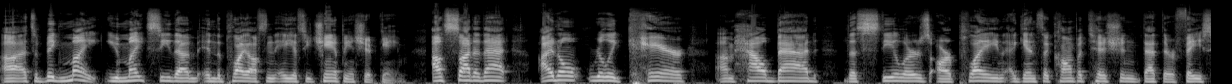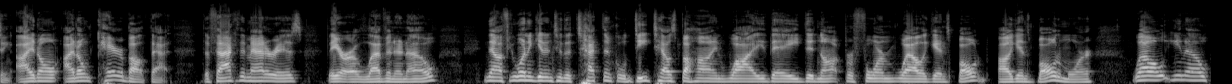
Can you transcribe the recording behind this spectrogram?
Uh, it's a big might. You might see them in the playoffs in the AFC Championship game. Outside of that, I don't really care um, how bad the Steelers are playing against the competition that they're facing. I don't I don't care about that. The fact of the matter is they are 11 and 0. Now, if you want to get into the technical details behind why they did not perform well against Bal- uh, against Baltimore, well, you know,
